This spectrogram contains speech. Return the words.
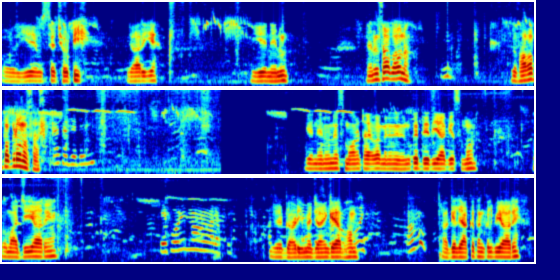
और ये उससे छोटी जा रही है। ये नैनू। नैनू साहब आओ ना। लिफाफा पकड़ो ना सर ये नैनू ने सामान उठाया हुआ मैंने नैनू के दे दिया आगे सामान। वो माजी आ रहे हैं। ये गाड़ी में जाएँगे अब हम। आगे लियाकत अंकल भी आ रहे हैं।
